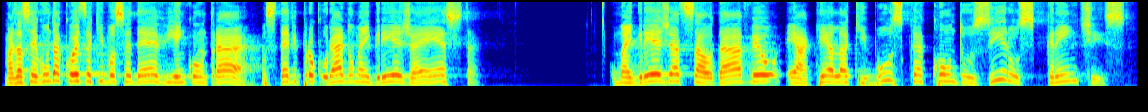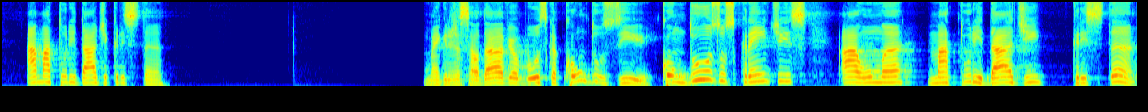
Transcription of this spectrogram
Mas a segunda coisa que você deve encontrar, você deve procurar numa igreja é esta: uma igreja saudável é aquela que busca conduzir os crentes à maturidade cristã. Uma igreja saudável busca conduzir, conduz os crentes a uma maturidade cristã.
